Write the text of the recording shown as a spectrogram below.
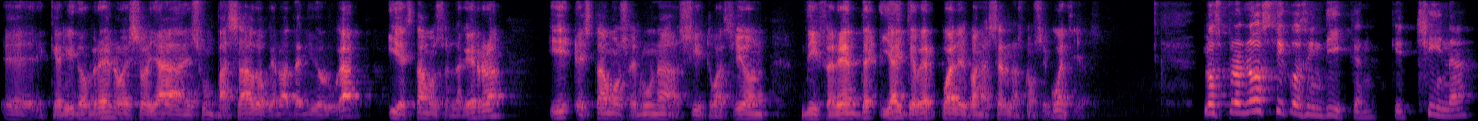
eh, querido Breno, eso ya es un pasado que no ha tenido lugar y estamos en la guerra y estamos en una situación diferente y hay que ver cuáles van a ser las consecuencias. Los pronósticos indican que China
